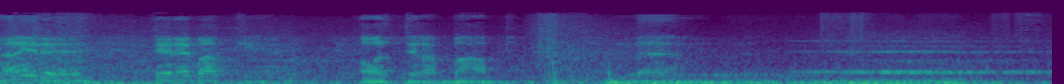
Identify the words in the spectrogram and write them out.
नहीं रे तेरे बाप की और तेरा बाप।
